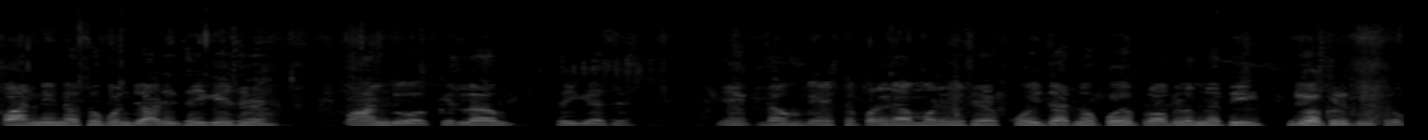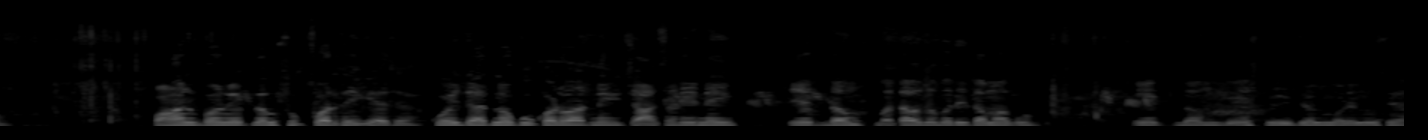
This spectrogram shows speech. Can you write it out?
પાનની નસો પણ જાડી થઈ ગઈ છે. પાન જુઓ, કેટલા થઈ ગયા છે. એકદમ બેસ્ટ પરિણામ મળ્યું છે. કોઈ જાતનો કોઈ પ્રોબ્લેમ નથી. જોવા ખેડૂત મિત્રો. પાન પણ એકદમ સુપર થઈ ગયા છે. કોઈ જાતનો કુકડવાટ નહીં ચાંચડી નહીં. એકદમ બતાવજો બધી તમાકુ. એકદમ બેસ્ટ રિઝલ્ટ મળેલું છે.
